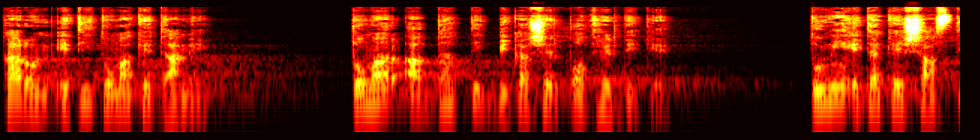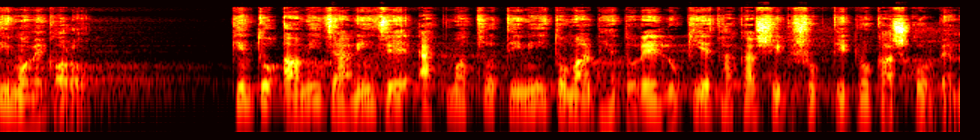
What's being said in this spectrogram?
কারণ এটি তোমাকে টানে। তোমার আধ্যাত্মিক বিকাশের পথের দিকে। তুমি এটাকে শাস্তি মনে করো। কিন্তু আমি জানি যে একমাত্র তিনিই তোমার ভেতরে লুকিয়ে থাকা শিব শক্তি প্রকাশ করবেন।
